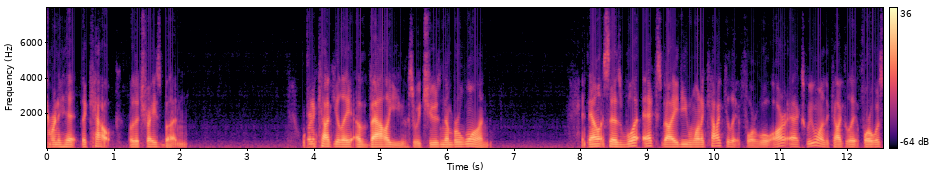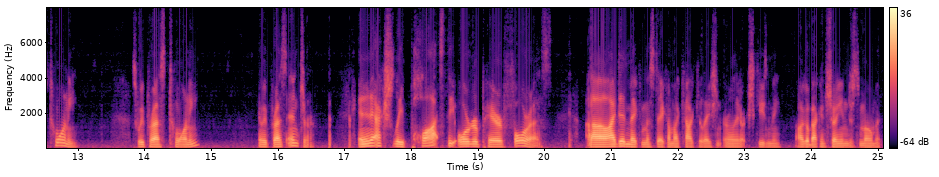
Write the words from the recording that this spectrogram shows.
We're going to hit the calc or the trace button. We're going to calculate a value, so we choose number 1. And now it says, what x value do you want to calculate for? Well, our x we wanted to calculate for was 20. So we press 20, and we press enter. And it actually plots the order pair for us. Uh, I did make a mistake on my calculation earlier, excuse me. I'll go back and show you in just a moment.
